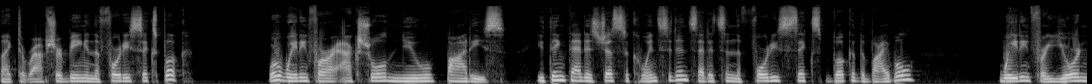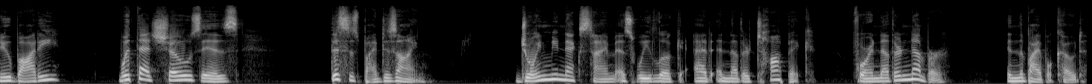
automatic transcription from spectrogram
like the rapture being in the 46th book. We're waiting for our actual new bodies. You think that is just a coincidence that it's in the 46th book of the Bible, waiting for your new body? What that shows is this is by design. Join me next time as we look at another topic for another number in the Bible Code.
